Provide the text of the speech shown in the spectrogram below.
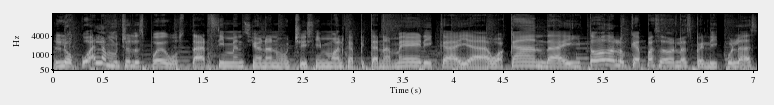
lo cual a muchos les puede gustar. Sí mencionan muchísimo al Capitán América y a Wakanda y todo lo que ha pasado en las películas.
